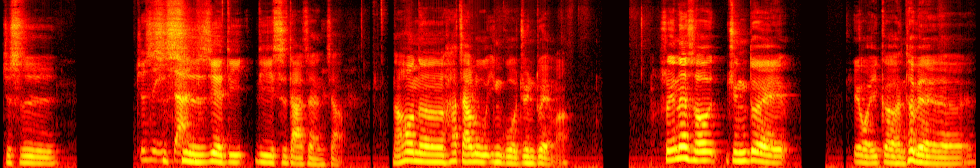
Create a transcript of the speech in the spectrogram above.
就是就是世界第第一次大战这样。然后呢，他加入英国军队嘛，所以那时候军队有一个很特别的。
